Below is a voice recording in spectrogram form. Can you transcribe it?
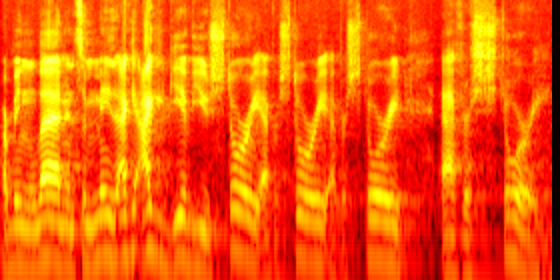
are being led, and it's amazing. I could, I could give you story after story after story after story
